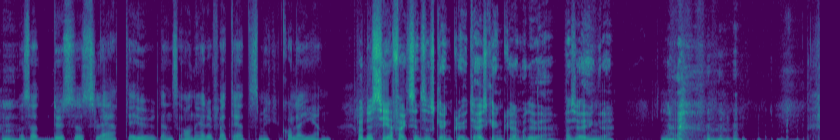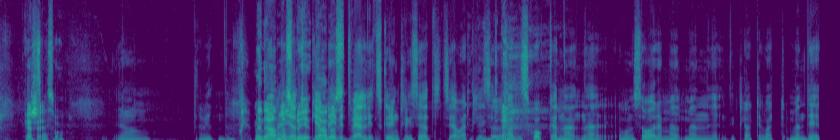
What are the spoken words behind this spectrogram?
Mm. Hon sa du är så slät i huden sa hon. Är det för att jag äter så mycket kollagen? Och du ser faktiskt inte så skrynklig ut. Jag är skrynkligare än vad du är. Fast jag är yngre. Mm. Kanske är så. Ja, jag vet inte. Men det andra Men som jag du tycker jag har andra, blivit väldigt skrynklig. Så jag, jag lite så alldeles chockad när, när hon sa det. Men, men det är klart det varit. Men det,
